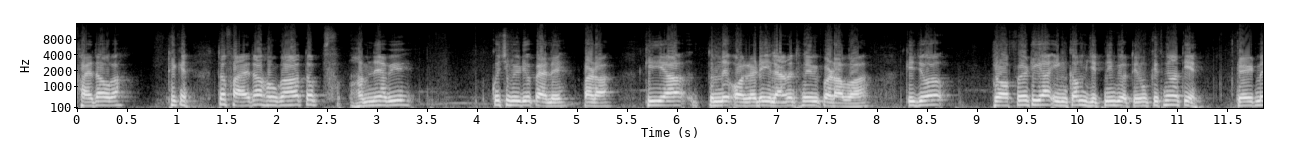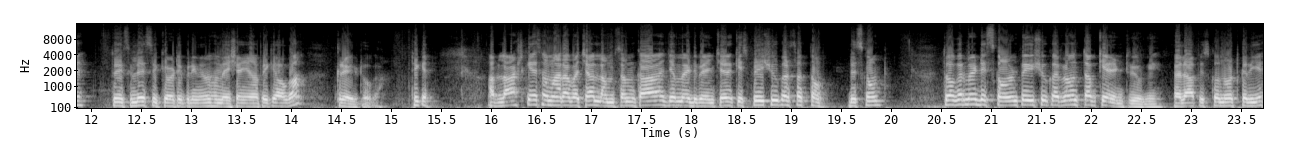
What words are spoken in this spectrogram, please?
फ़ायदा होगा? ठीक है? तो फ़ायदा होगा तो हमने अभी कुछ वीडियो पहले पढ़ा कि या तुमने ऑलरेडी इलेवंथ में भी पढ़ा हुआ कि जो प्रॉफिट या इनकम जितनी भी होती है वो कितनी आती है? क्रेडिट में। तो इसलिए सिक्योरिटी प्रीमियम हमेशा यहाँ पे क्या होगा? क्रेडिट होगा। ठीक है? अब लास्ट केस हमारा बचा लमसम का जब मैं एडवेंचर किस पे इशू कर सकता हूँ? डिस्काउंट तो अगर मैं डिस्काउंट पे इशू कर रहा हूँ, तब क्या एंट्री होगी? पहले आप इसको नोट करिए,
